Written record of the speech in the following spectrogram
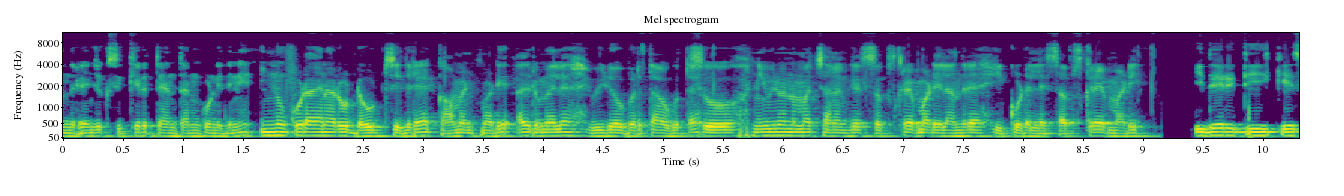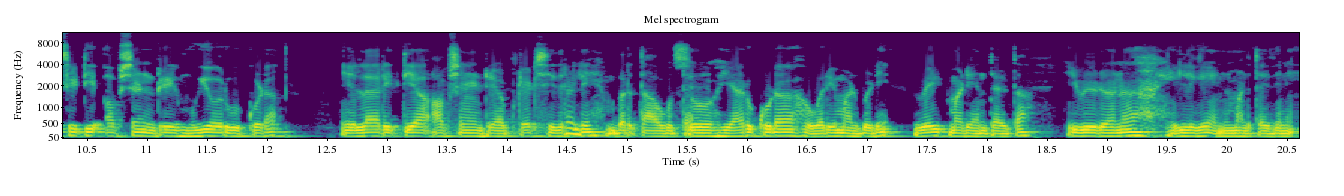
ಒಂದು ರೇಂಜಿಗೆ ಸಿಕ್ಕಿರುತ್ತೆ ಅಂತ ಅನ್ಕೊಂಡಿದ್ದೀನಿ ಇನ್ನೂ ಕೂಡ ಏನಾದ್ರು ಡೌಟ್ಸ್ ಇದ್ರೆ ಕಾಮೆಂಟ್ ಮಾಡಿ. ಅದ್ರ ಮೇಲೆ ವಿಡಿಯೋ ಬರ್ತಾ ಹೋಗುತ್ತೆ. ಸೊ ನೀವಿನ್ನೂ ನಮ್ಮ ಚಾನಲ್ಗೆ ಸಬ್ಸ್ಕ್ರೈಬ್ ಮಾಡಿಲ್ಲ ಅಂದರೆ ಈ ಕೂಡಲೇ ಸಬ್ಸ್ಕ್ರೈಬ್ ಮಾಡಿ. ಇದೇ ರೀತಿ K C T option entry ಮುಗಿಯೋವರೆಗೂ ಕೂಡ ಎಲ್ಲ ರೀತಿಯ ಆಪ್ಷನ್ ಎಂಟ್ರಿ ಅಪ್ಡೇಟ್ಸ್ ಇದರಲ್ಲಿ ಬರ್ತಾ ಹೋಗುತ್ತೆ. ಸೊ ಯಾರು ಕೂಡ ವರಿ ಮಾಡಬೇಡಿ. ವೆಯ್ಟ್ ಮಾಡಿ ಅಂತ ಹೇಳ್ತಾ ಈ ವಿಡಿಯೋನ ಇಲ್ಲಿಗೆ ಎಂಡ್ ಮಾಡ್ತಾ ಇದ್ದೀನಿ.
